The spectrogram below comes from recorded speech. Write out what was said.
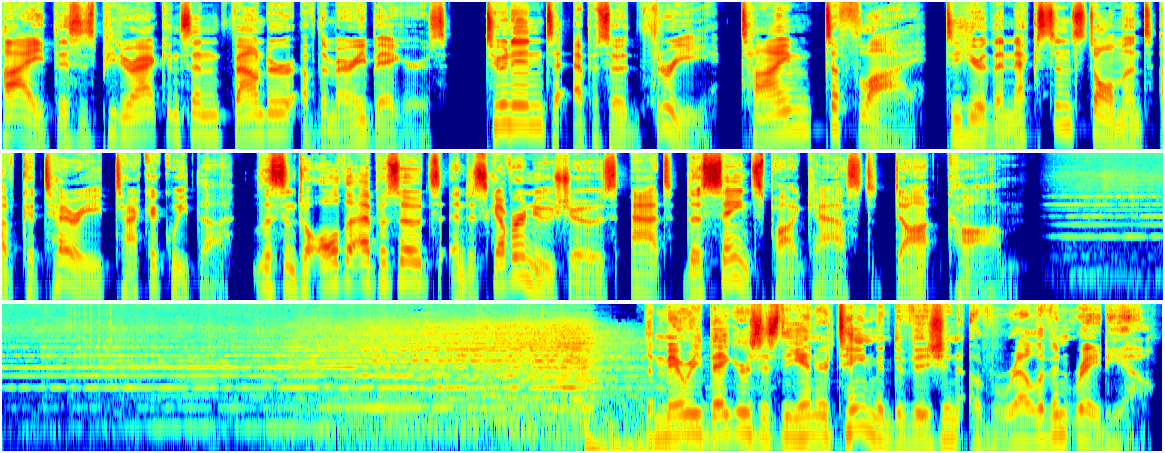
Hi, this is Peter Atkinson, founder of the Merry Beggars. Tune in to episode 3, Time to Fly, to hear the next installment of Kateri Tekakwitha. Listen to all the episodes and discover new shows at thesaintspodcast.com. The Merry Beggars is the entertainment division of Relevant Radio.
